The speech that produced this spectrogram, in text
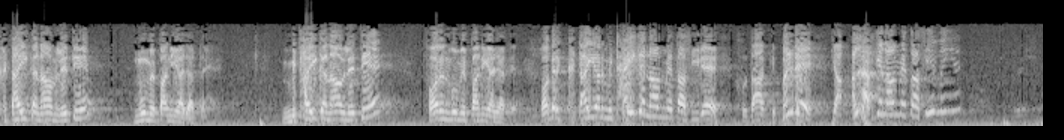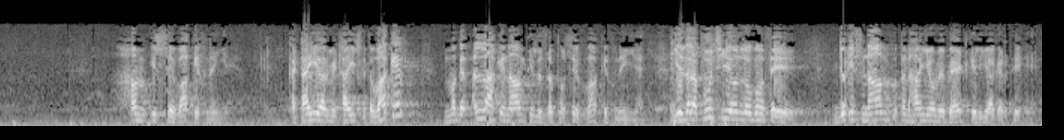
खटाई का नाम लेते हैं, मुँह में पानी आ जाता है। मिठाई का नाम लेते हैं, फ़ौरन मुँह में पानी आ जाता है। और अगर खटाई और मिठाई के नाम में तासीर है, खुदा के बंदे, क्या अल्लाह के नाम में तासीर नहीं है? हम इससे वाकिफ नहीं है। खटाई और मिठाई से तो वाकिफ, मगर अल्लाह के नाम की लज्जतों से वाकिफ नहीं है। ये जरा पूछिए उन लोगों से जो इस नाम को तन्हाइयों में बैठ के लिया करते हैं।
